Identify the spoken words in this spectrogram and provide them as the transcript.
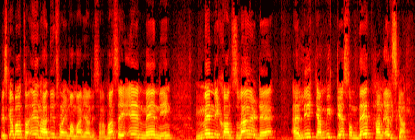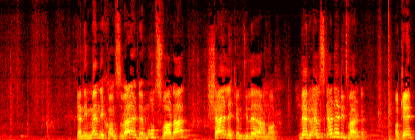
Vi ska bara ta en hadith från Imam Ali salam. Han säger en mening. Människans värde är lika mycket som det han älskar. Yani människans värde motsvarar kärleken till det han har. Det du älskar, det är ditt värde. Okej? Okay?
